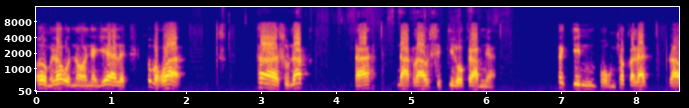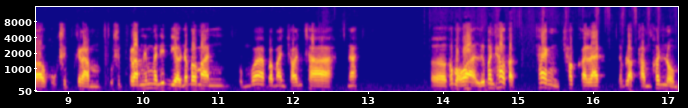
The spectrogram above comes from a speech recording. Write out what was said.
เออเหมือนเราอดนอนเนี่ยแย่เลย ก็บอกว่าถ้าสุนัขนะหนักราวสิบกิโลกรัมเนี่ย ถ้ากินผงช็อกโกแลตราวหกสิบกรัมหกสิบกรัมนี่มันนิดเดียวนะประมาณ ผมว่าประมาณช้อนชานะเออเขาบอกว่า หรือมันเท่ากับแท่งช็อกโกแลตสำหรับทำขนม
